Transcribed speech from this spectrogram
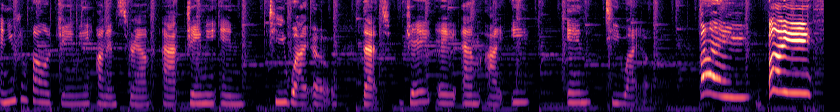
And you can follow Jamie on Instagram at Jamie in T Y O. That's J A M I E in T Y O. Bye! Bye!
